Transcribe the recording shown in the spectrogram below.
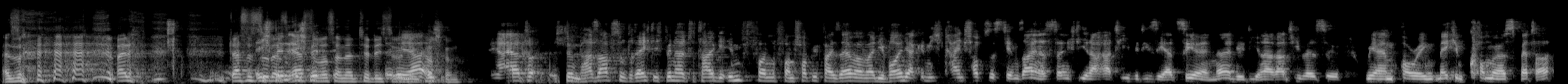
Also, weil das ist so ich das bin, Erste, bin, was dann natürlich so ja, in den Kopf kommt. Ja, ja, stimmt, hast absolut recht. Ich bin halt total geimpft von, von Shopify selber, weil die wollen ja nicht kein Shopsystem sein. Das ist ja nicht die Narrative, die sie erzählen. Ne? Die, die Narrative ist, we are empowering, making commerce better.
